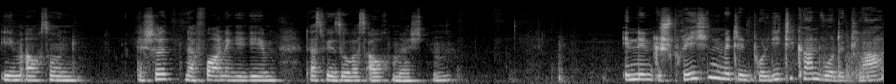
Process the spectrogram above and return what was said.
ihm auch so einen Schritt nach vorne gegeben, dass wir sowas auch möchten. In den Gesprächen mit den Politikern wurde klar,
